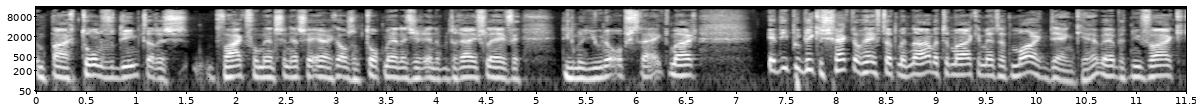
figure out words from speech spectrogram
een paar ton verdient, dat is vaak voor mensen net zo erg als een topmanager in het bedrijfsleven die miljoenen opstrijkt. Maar in die publieke sector heeft dat met name te maken met het marktdenken. hè. We hebben het nu vaak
